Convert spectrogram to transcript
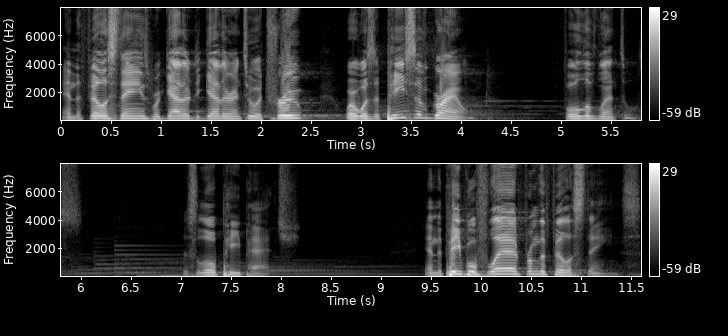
And the Philistines were gathered together into a troop where was a piece of ground full of lentils, just a little pea patch. And the people fled from the Philistines.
